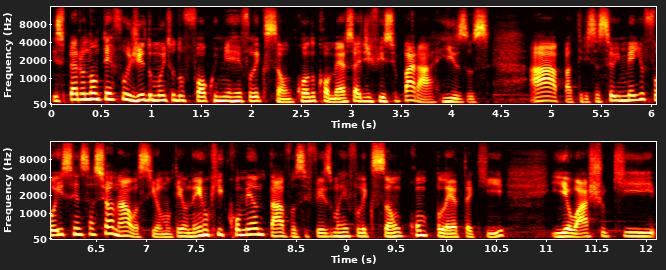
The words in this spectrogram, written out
Espero não ter fugido muito do foco em minha reflexão. Quando começo é difícil parar. Risos. Ah, Patrícia, seu e-mail foi sensacional. Assim, eu não tenho nem o que comentar. Você fez uma reflexão completa aqui e eu acho que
